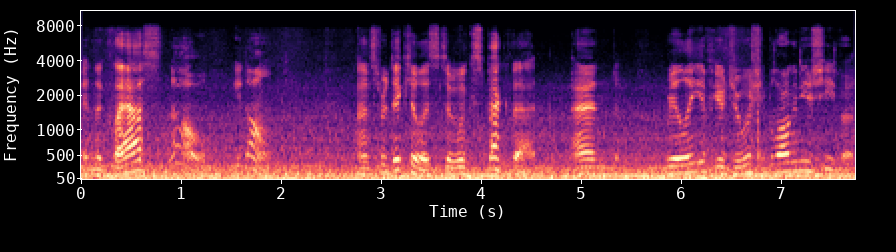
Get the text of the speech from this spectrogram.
in the class? No, you don't. And it's ridiculous to expect that. And really, if you're Jewish, you belong in yeshiva.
